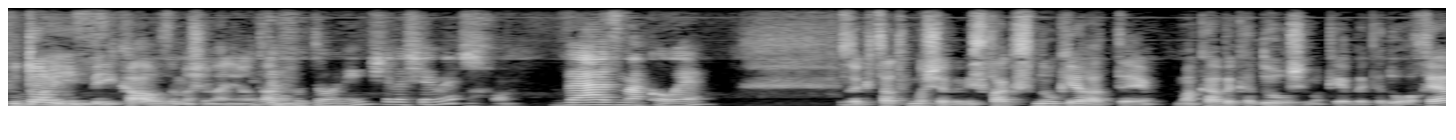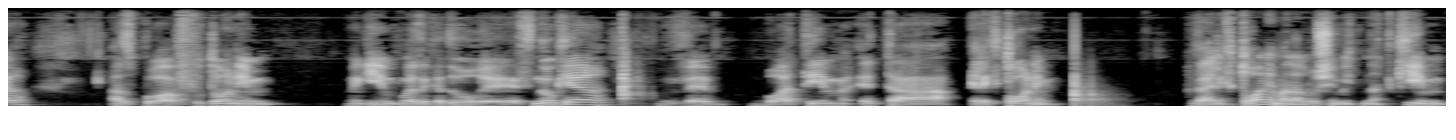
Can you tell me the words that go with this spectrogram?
פוטונים rays. בעיקר זה מה שמעניין את אותנו. הפוטונים של השמש, נכון. ואז מה קורה? זה קצת כמו שבמשחק סנוקר את אה, מכה בכדור שמכה בכדור אחר אז פה הפוטונים מגיעים כמו איזה כדור אה, סנוקר ובועטים את האלקטרונים והאלקטרונים הללו שמתנתקים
